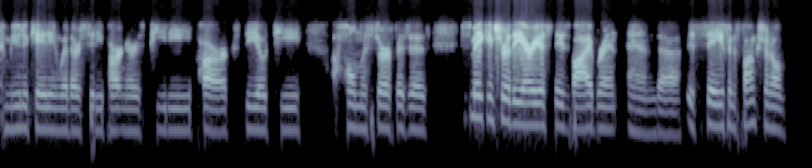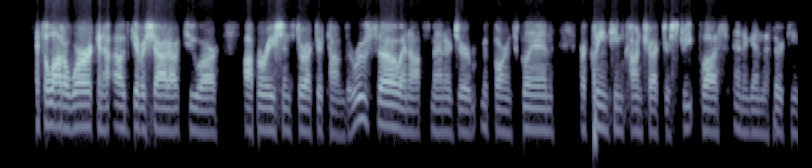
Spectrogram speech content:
communicating with our city partners, PD, parks, DOT, uh, homeless services, just making sure the area stays vibrant and uh, is safe and functional. It's a lot of work, and I would give a shout out to our operations director, Tom DeRusso, and ops manager, McLawrence Glynn, our clean team contractor, Street Plus, and again, the 13th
